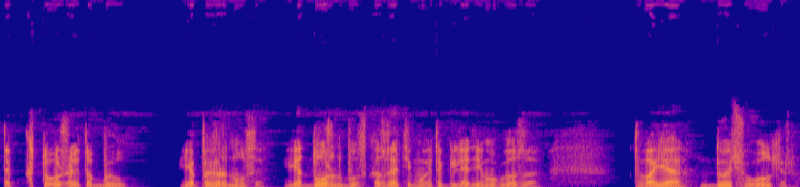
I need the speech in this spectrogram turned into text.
Так кто же это был? Я повернулся. Я должен был сказать ему это, глядя ему в глаза. Твоя дочь, Уолтер.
